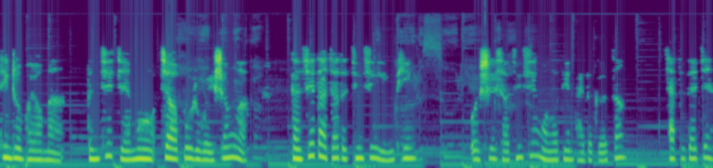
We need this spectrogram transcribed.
听众朋友们，本期节目就要步入尾声了，感谢大家的精心聆听，我是小清新网络电台的格桑，下次再见。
